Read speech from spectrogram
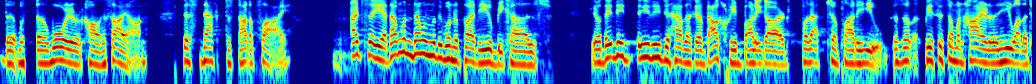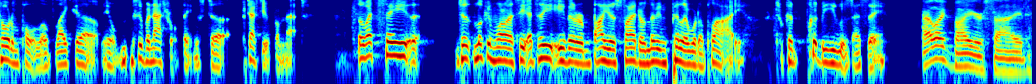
the, with the warrior calling Scion, this knack does not apply. Hmm. I'd say yeah, that one that one really wouldn't apply to you because you know they need they need to have like a Valkyrie bodyguard for that to apply to you. Because uh, basically someone higher than you on the totem pole of like uh, you know supernatural things to protect you from that. So let's say uh, just looking for let's see I'd say either by your side or living pillar would apply. To, could could be used, I say. I like by your side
